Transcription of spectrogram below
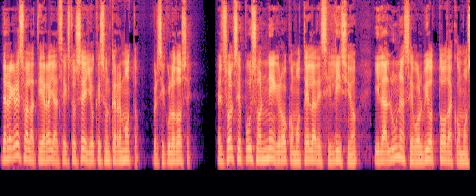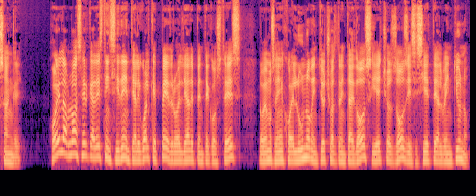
de regreso a la tierra y al sexto sello, que es un terremoto. Versículo 12. El sol se puso negro como tela de silicio y la luna se volvió toda como sangre. Joel habló acerca de este incidente, al igual que Pedro el día de Pentecostés. Lo vemos en Joel 1, 28 al 32 y Hechos 2, 17 al 21.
